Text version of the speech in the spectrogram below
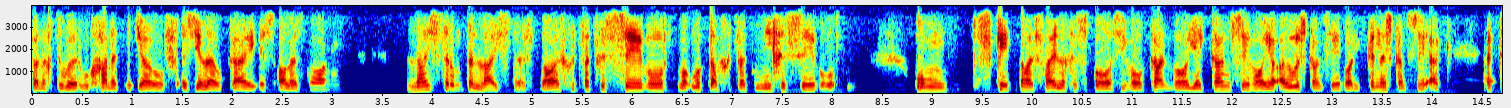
vinnig te hoor hoe gaan dit met jou of is jy okay, is alles daar nie. Luister om te luister. Daai goed wat gesê word, maar ook daai goed wat nie gesê word nie. Om skep daai veilige spasie waar kan waar jy kan sê waar jou ouers kan sê waar die kinders kan sê ek ek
